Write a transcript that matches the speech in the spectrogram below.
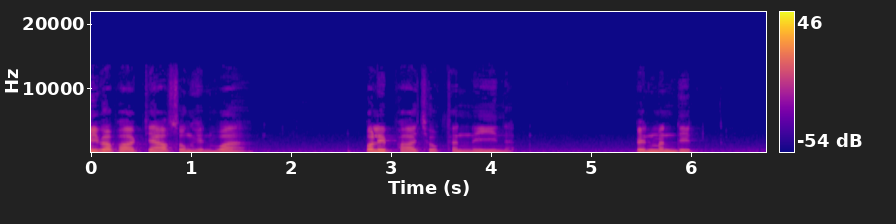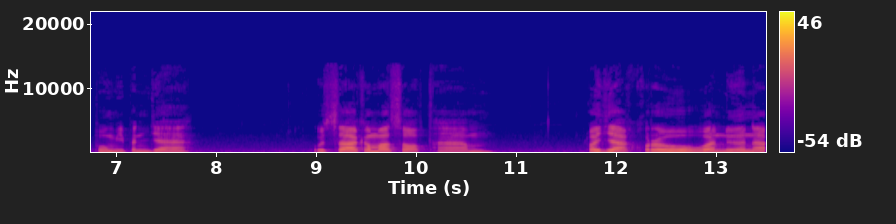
มีพระภาคเจ้าทรงเห็นว่า ปริพาชกท่านนี้นะ่ะเป็นบัณฑิต ผู้มีปัญญา อุตสาห์เข้ามาสอบถาม เพราะอยากรู้ว่าเนื้อนา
